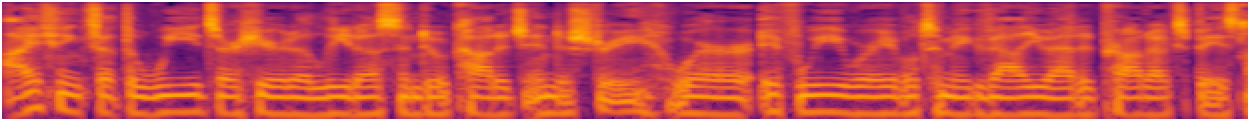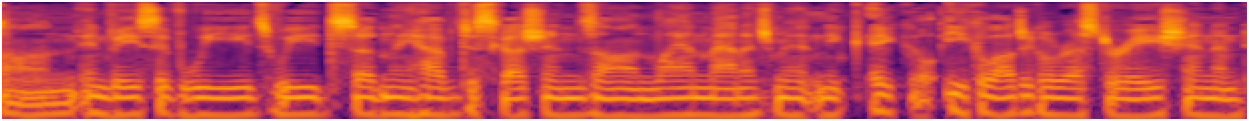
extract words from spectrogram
I think that the weeds are here to lead us into a cottage industry where if we were able to make value added products based on invasive weeds, we'd suddenly have discussions on land management and eco- ecological restoration and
